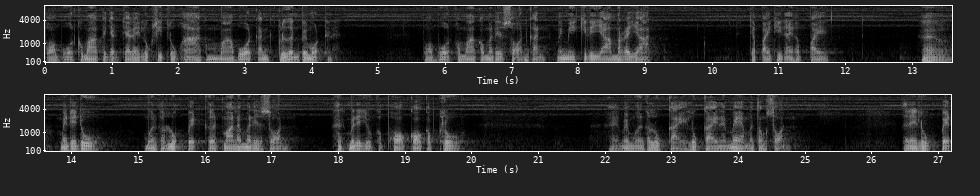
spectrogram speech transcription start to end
พอบวชก็มาก็อยากจะได้ลูกศิษย์ลูกหาก็มาบวชกันเกลื่อนไปหมดเลย พอบวชเข้ามาก็ไม่ได้สอนกัน ไม่มีกิริยามารยาทจะไปที่ไหนก็ไปไม่ได้ดู เหมือนกับลูกเป็ดเกิดมาแล้วไม่ได้สอน ไม่ได้อยู่กับพ่อกอกับครูไม่เหมือนกับลูกไก่ ลูกไก่เนี่ยแม่มันต้องสอน แต่ในลูกเป็ด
